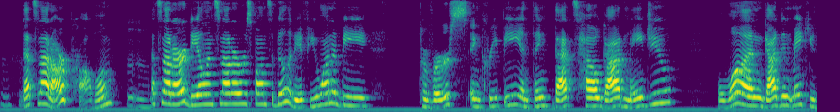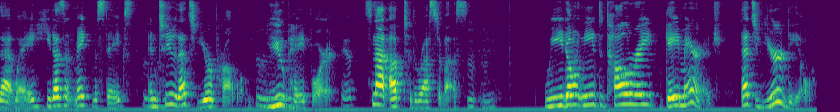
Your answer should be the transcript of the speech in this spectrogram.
Mm-hmm. That's not our problem. Mm-mm. That's not our deal and it's not our responsibility. If you want to be perverse and creepy and think that's how God made you, well, one, God didn't make you that way. He doesn't make mistakes. Mm-hmm. And two, that's your problem. Mm-hmm. You pay for it. Yep. It's not up to the rest of us. Mm-mm. We don't need to tolerate gay marriage. That's your deal.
